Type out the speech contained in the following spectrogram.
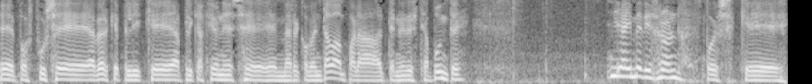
eh, pues puse a ver qué, aplicaciones eh, me recomendaban para tener este apunte y ahí me dijeron pues que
